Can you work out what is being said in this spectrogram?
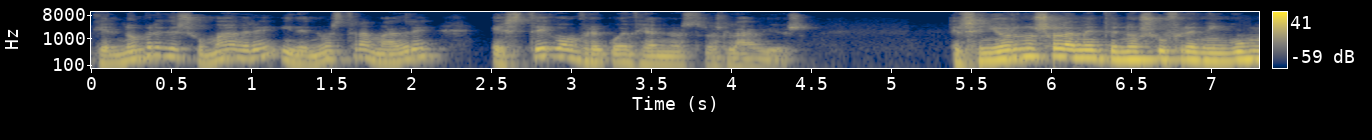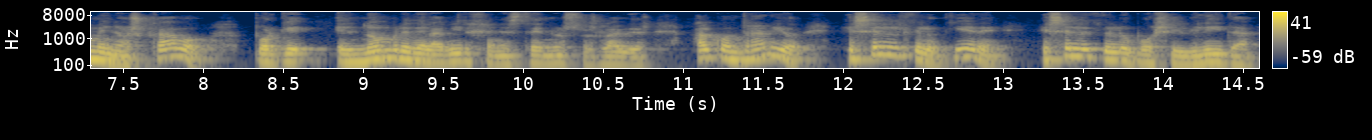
que, el nombre de su madre y de nuestra madre esté con frecuencia en nuestros labios. El Señor no solamente no sufre ningún menoscabo porque el nombre de la Virgen esté en nuestros labios, al contrario, es Él el que lo quiere, es Él el que lo posibilita,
